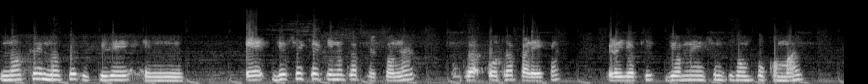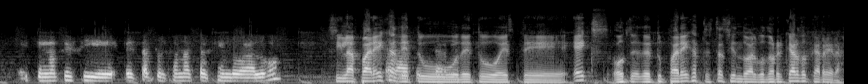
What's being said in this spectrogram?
no sé, no se decide en... Eh, yo sé que tiene otra persona, otra, pareja, pero yo, yo me he sentido un poco mal, que no sé si esta persona está haciendo algo si la pareja de tu de tu este ex o de, tu pareja te está haciendo algo, don Ricardo Carrera.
